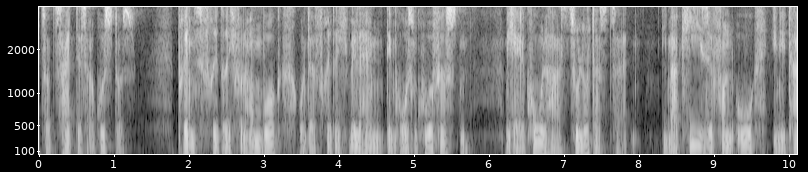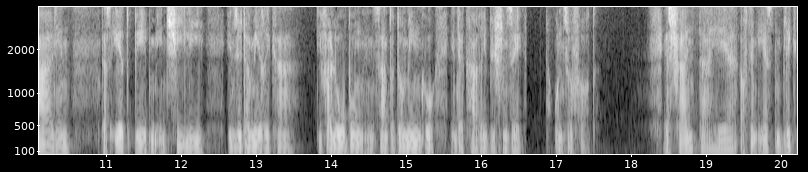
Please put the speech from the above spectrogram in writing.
zur Zeit des Augustus, Prinz Friedrich von Homburg unter Friedrich Wilhelm dem großen Kurfürsten, Michael Kohlhaas zu Luthers Zeiten, die Markise von O in Italien, das Erdbeben in Chile, in Südamerika, die Verlobung in Santo Domingo in der Karibischen See und so fort. Es scheint daher auf den ersten Blick,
